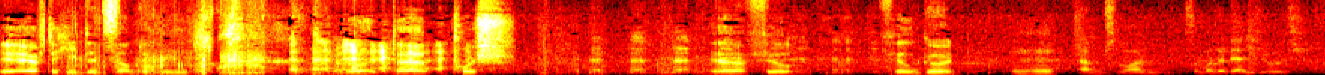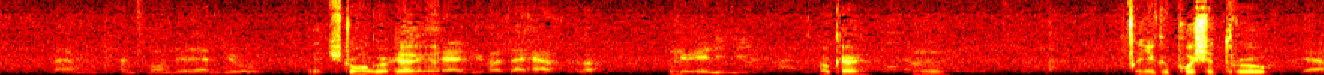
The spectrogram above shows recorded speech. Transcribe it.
Yeah, after he did something, he like that push. Yeah, feel feel good. hmm I'm small, smaller than you. I'm, I'm smaller than you. Stronger. Yeah, yeah. And because I have a lot of energy. Okay. hmm And you could push it through. Yeah.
